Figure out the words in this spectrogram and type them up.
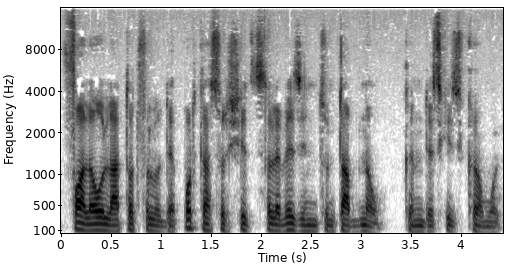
follow la tot felul de podcasturi și să le vezi într-un tab nou când deschizi Chrome-ul.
